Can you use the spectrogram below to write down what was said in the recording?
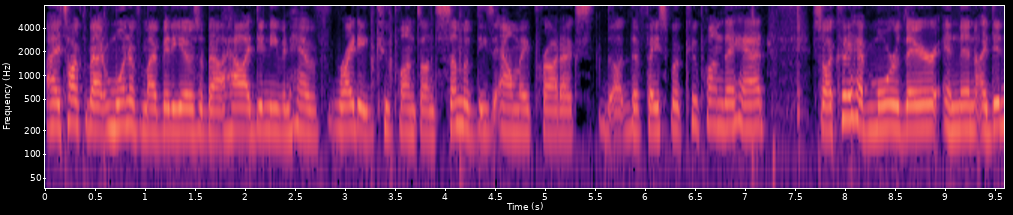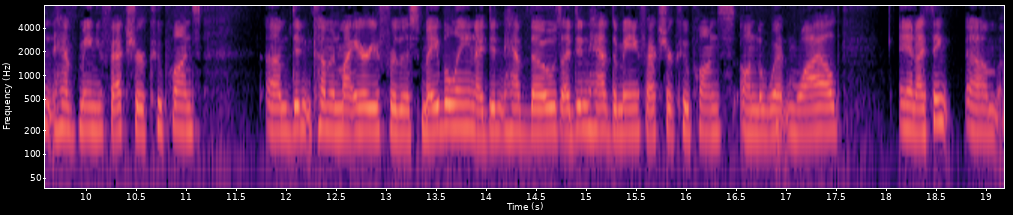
I talked about in one of my videos about how I didn't even have Rite Aid coupons on some of these Almay products, the, the, Facebook coupon they had. So I could have had more there, and then I didn't have manufacturer coupons. Um, didn't come in my area for this Maybelline. I didn't have those. I didn't have the manufacturer coupons on the Wet and Wild, and I think um,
